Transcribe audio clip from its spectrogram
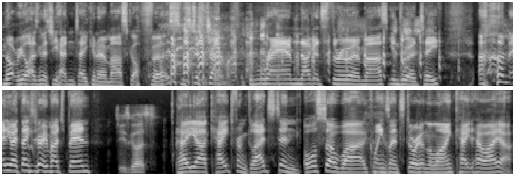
not realizing that she hadn't taken her mask off first. She's just trying to ram nuggets through her mask into her teeth. Um, anyway, thanks very much, Ben. Cheers, guys. Hey, uh, Kate from Gladstone, also uh, Queensland story on the line. Kate, how are you?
